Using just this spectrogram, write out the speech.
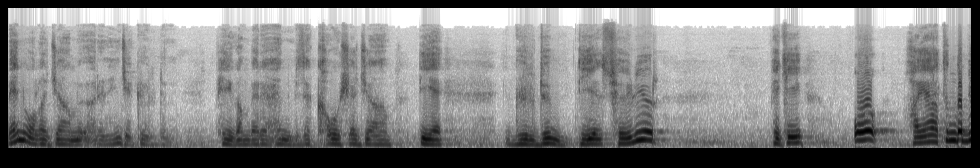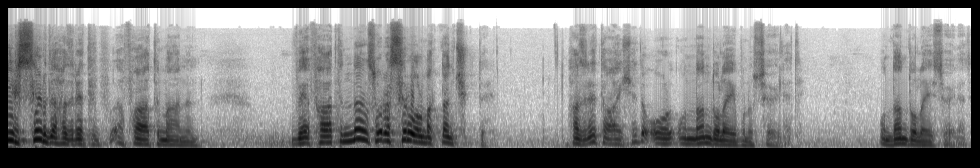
ben olacağımı öğrenince güldüm. Peygamber Efendimiz'e kavuşacağım diye güldüm diye söylüyor. Peki o hayatında bir sırdı Hazreti Fatıma'nın. Vefatından sonra sır olmaktan çıktı. Hazreti Ayşe de ondan dolayı bunu söyledi. Ondan dolayı söyledi.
